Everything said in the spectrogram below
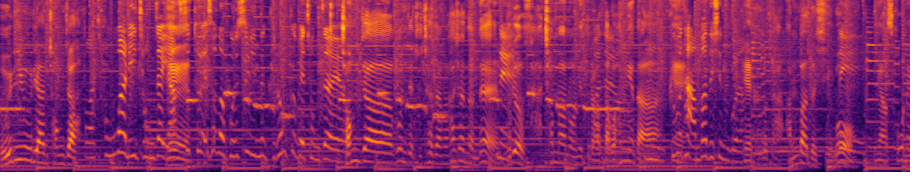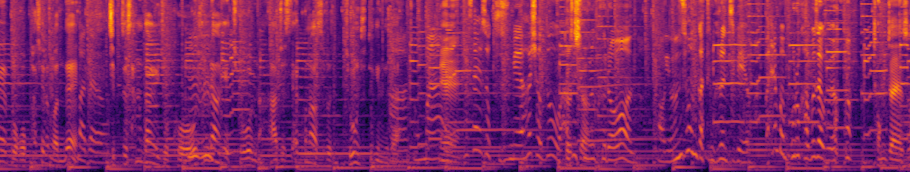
의리의리한 정자. 와 정말 이 정자 예. 약수토에서나 볼 수 있는 그런 급의 정자예요. 정자고 이제 주차장을 하셨는데 네. 무려 4천만 원이 들어갔다고 맞아요. 합니다. 음, 그거 예. 다 안 받으시는 거야. 예, 그거 다 안 받으시고 네. 그냥 손해 보고 파시는 건데 맞아요. 집도 상당히 좋고 음. 힐링하기 좋은 아주 세컨하우스로 좋은 주택입니다. 아 정말 예. 회사에서 구매하셔도 아주 그렇죠. 좋을 그런 어, 연수원 같은 그런 집이에요. 빨리 한번 보러 가보자고요. 정자에서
